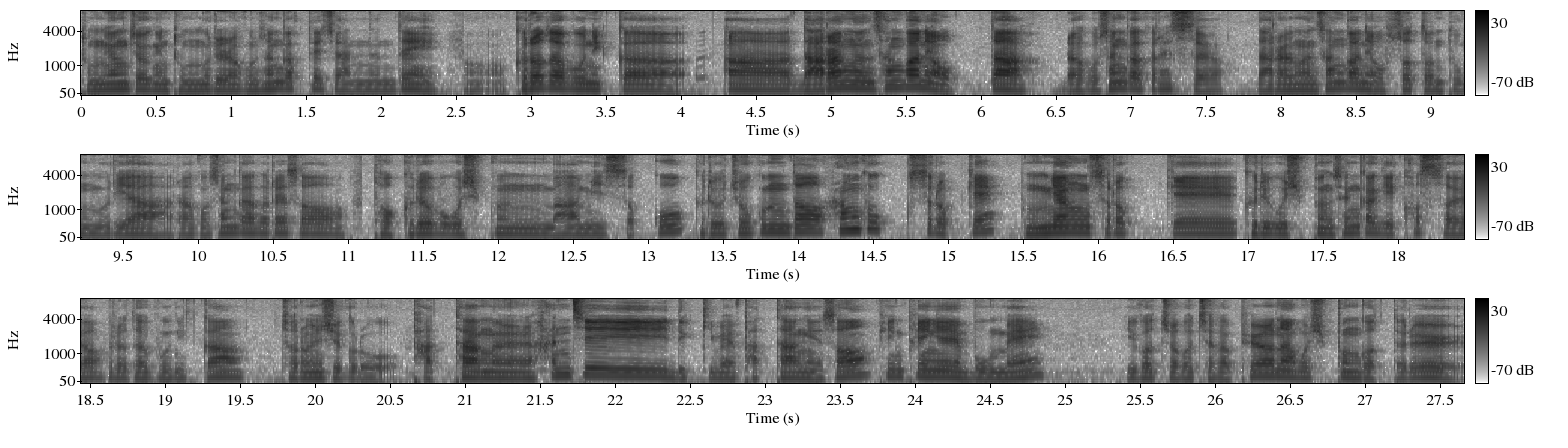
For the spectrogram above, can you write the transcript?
동양적인 동물이라고는 생각되지 않는데 어, 그러다 보니까 아 나랑은 상관이 없다라고 생각을 했어요. 나랑은 상관이 없었던 동물이야 라고 생각을 해서 더 그려보고 싶은 마음이 있었고 그리고 조금 더 한국스럽게 동양스럽게 그리고 싶은 생각이 컸어요. 그러다 보니까 저런 식으로 바탕을 한지 느낌의 바탕에서 핑핑의 몸에 이것저것 제가 표현하고 싶은 것들을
